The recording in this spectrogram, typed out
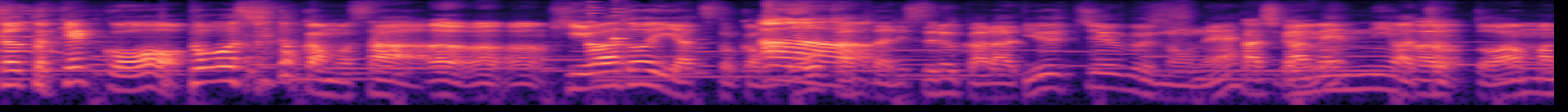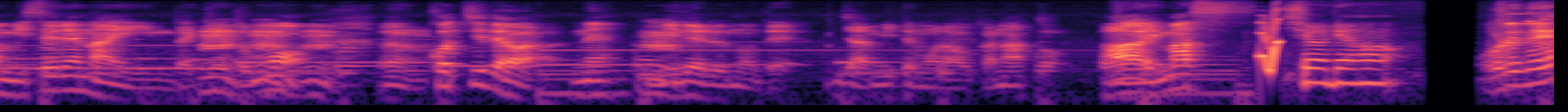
ちょっと結構表紙とかもうんさうんうん。際どいやつとかも多かったりするから YouTube のね画面にはちょっとあんま見せれないんだけども、うんうんうん。うん。こっちではね、うん。見れるのでじゃあ見てもらおうかなと思います、終了俺ね、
